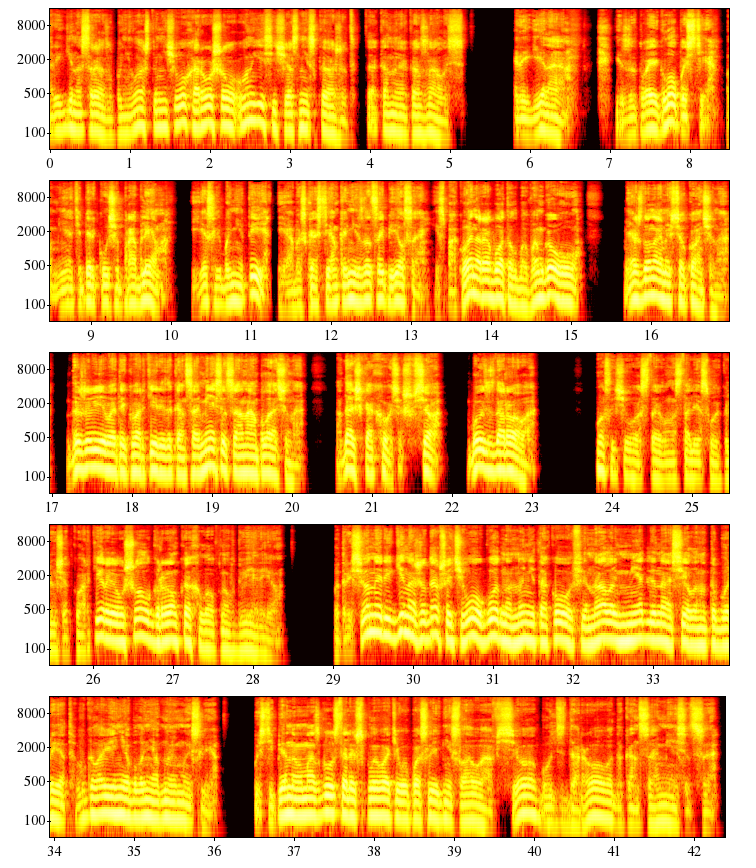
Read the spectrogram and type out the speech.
Регина сразу поняла, что ничего хорошего он ей сейчас не скажет. Так оно и оказалось. «Регина, из-за твоей глупости у меня теперь куча проблем. Если бы не ты, я бы с Костенко не зацепился и спокойно работал бы в МГУ. Между нами все кончено. Доживи в этой квартире до конца месяца, она оплачена. А дальше как хочешь. Все. Будь здорова». После чего оставил на столе свой ключ от квартиры и ушел, громко хлопнув дверью. Потрясенная Регина, ожидавшая чего угодно, но не такого финала, медленно осела на табурет. В голове не было ни одной мысли. Постепенно в мозгу стали всплывать его последние слова. «Все, будь здорова до конца месяца».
